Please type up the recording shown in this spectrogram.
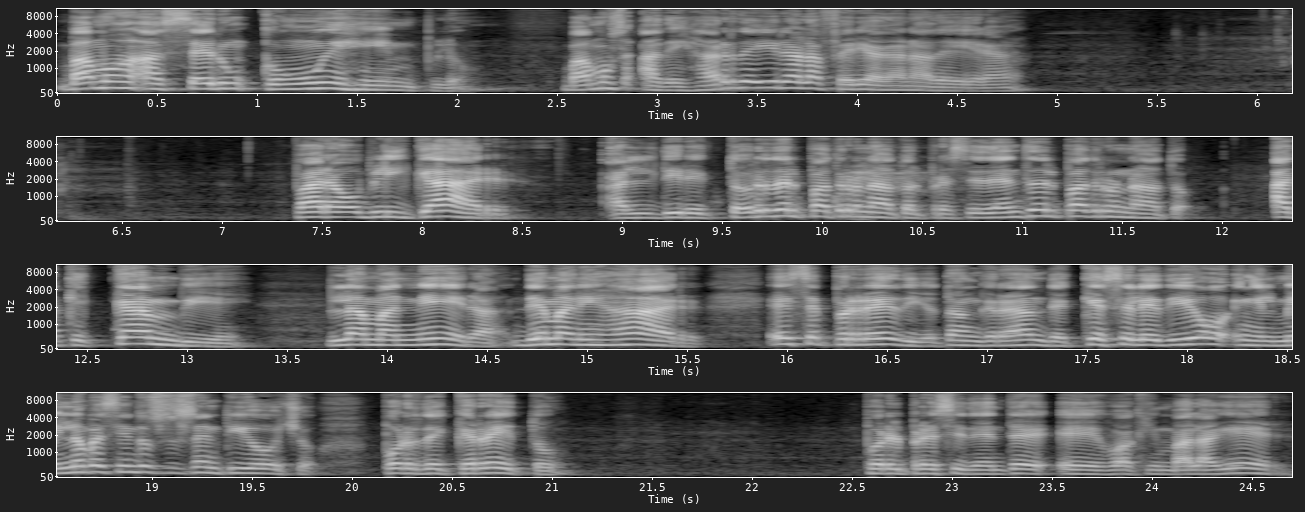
vamos a hacer un, con un ejemplo, vamos a dejar de ir a la feria ganadera para obligar al director del patronato, al presidente del patronato, a que cambie la manera de manejar ese predio tan grande que se le dio en el 1968 por decreto por el presidente eh, Joaquín Balaguer.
